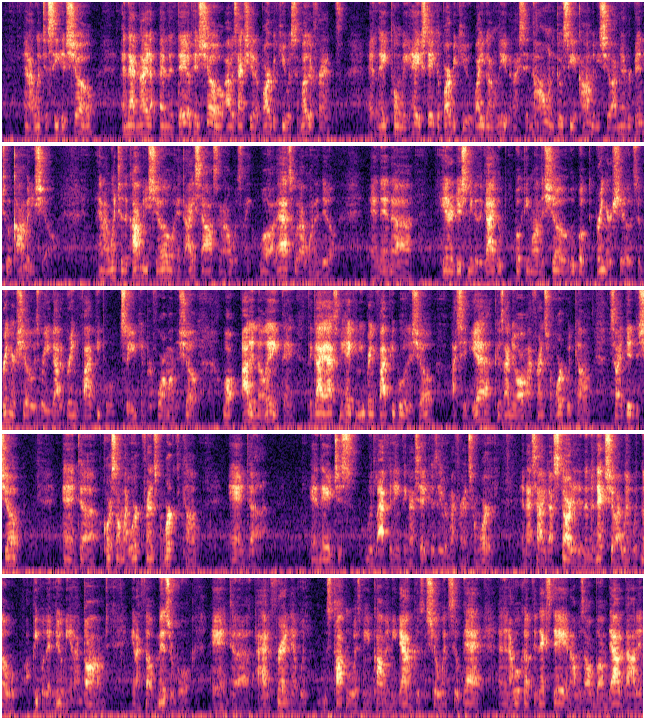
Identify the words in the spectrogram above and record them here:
And i went to see his show. And that night and the day of his show i was actually at a barbecue with some other friends. And they told me hey stay at the barbecue. Why are you going to leave? And i said no i want to go see a comedy show. I've never been to a comedy show and I went to the comedy show at the Ice House, and I was like, "Whoa, that's what I want to do." And then uh, he introduced me to the guy who booked him on the show, who booked bringer shows. The bringer show is where you got to bring five people so you can perform on the show. Well, I didn't know anything. The guy asked me, "Hey, can you bring five people to the show?" I said, "Yeah," because I knew all my friends from work would come. So I did the show, and uh, of course, all my work friends from work would come, and. Uh, and they just would laugh at anything I said because they were my friends from work. And that's how I got started. And then the next show I went with no people that knew me and I bombed and I felt miserable. And uh, I had a friend that would was talking with me and calming me down because the show went so bad. And then I woke up the next day and I was all bummed out about it.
